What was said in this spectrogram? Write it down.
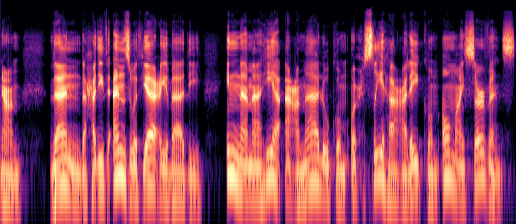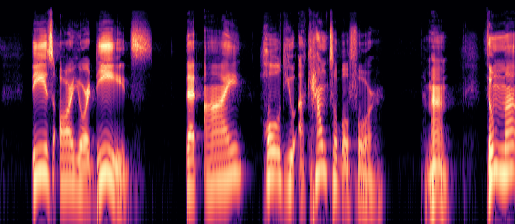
Naam. Then the hadith ends with Ya ibadi, إنما هي أعمالكم أحصيها عليكم. Oh my servants, these are your deeds that I hold you accountable for. Tamam. ثم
